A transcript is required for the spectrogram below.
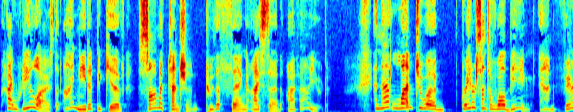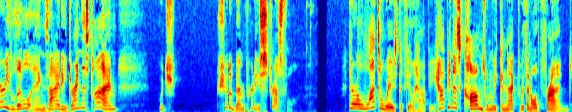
But I realized that I needed to give some attention to the thing I said I valued. And that led to a greater sense of well being and very little anxiety during this time, which should have been pretty stressful. There are lots of ways to feel happy. Happiness comes when we connect with an old friend,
